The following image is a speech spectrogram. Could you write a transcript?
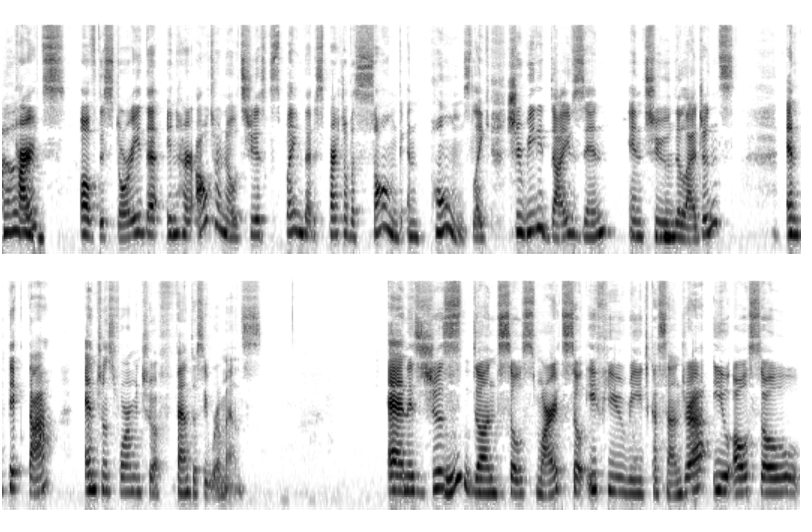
Oh. parts of the story that in her outer notes she explained that it's part of a song and poems like she really dives in into Mhm. the legends and pick that and transform into a fantasy romance and it's just Ooh. done so smart so if you read cassandra you also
